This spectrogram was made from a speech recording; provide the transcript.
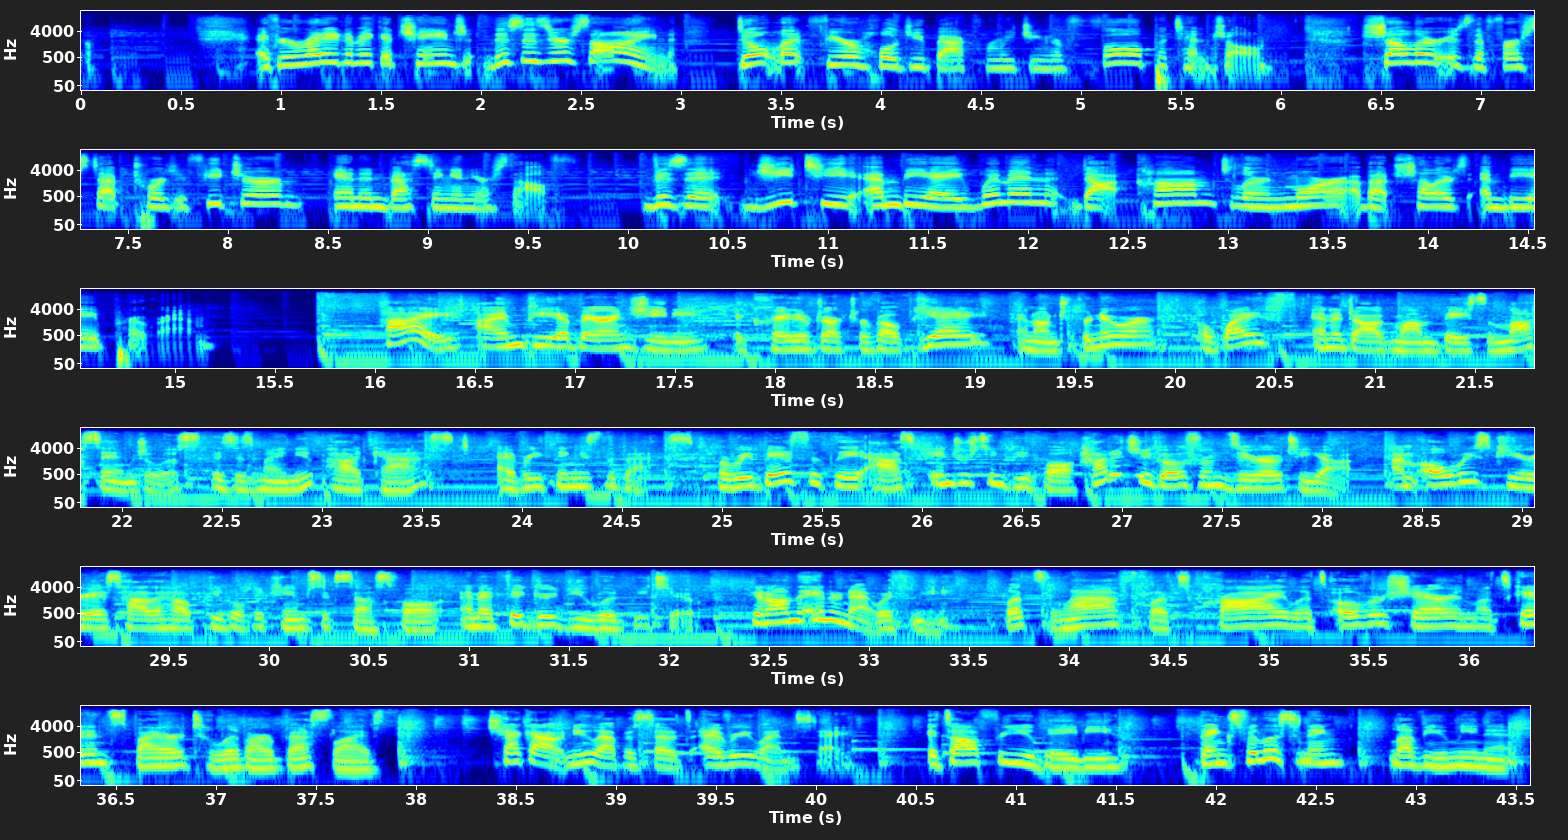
If you're ready to make a change, this is your sign. Don't let fear hold you back from reaching your full potential. Scheller is the first step towards your future and investing in yourself. Visit gtmbawomen.com to learn more about Scheller's MBA program. Hi, I'm Pia Baroncini, the creative director of LPA, an entrepreneur, a wife, and a dog mom based in Los Angeles. This is my new podcast, Everything is the Best, where we basically ask interesting people, how did you go from zero to yacht? I'm always curious how the hell people became successful, and I figured you would be too. Get on the internet with me. Let's laugh, let's cry, let's overshare, and let's get inspired to live our best lives. Check out new episodes every Wednesday. It's all for you, baby. Thanks for listening. Love you, mean it.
